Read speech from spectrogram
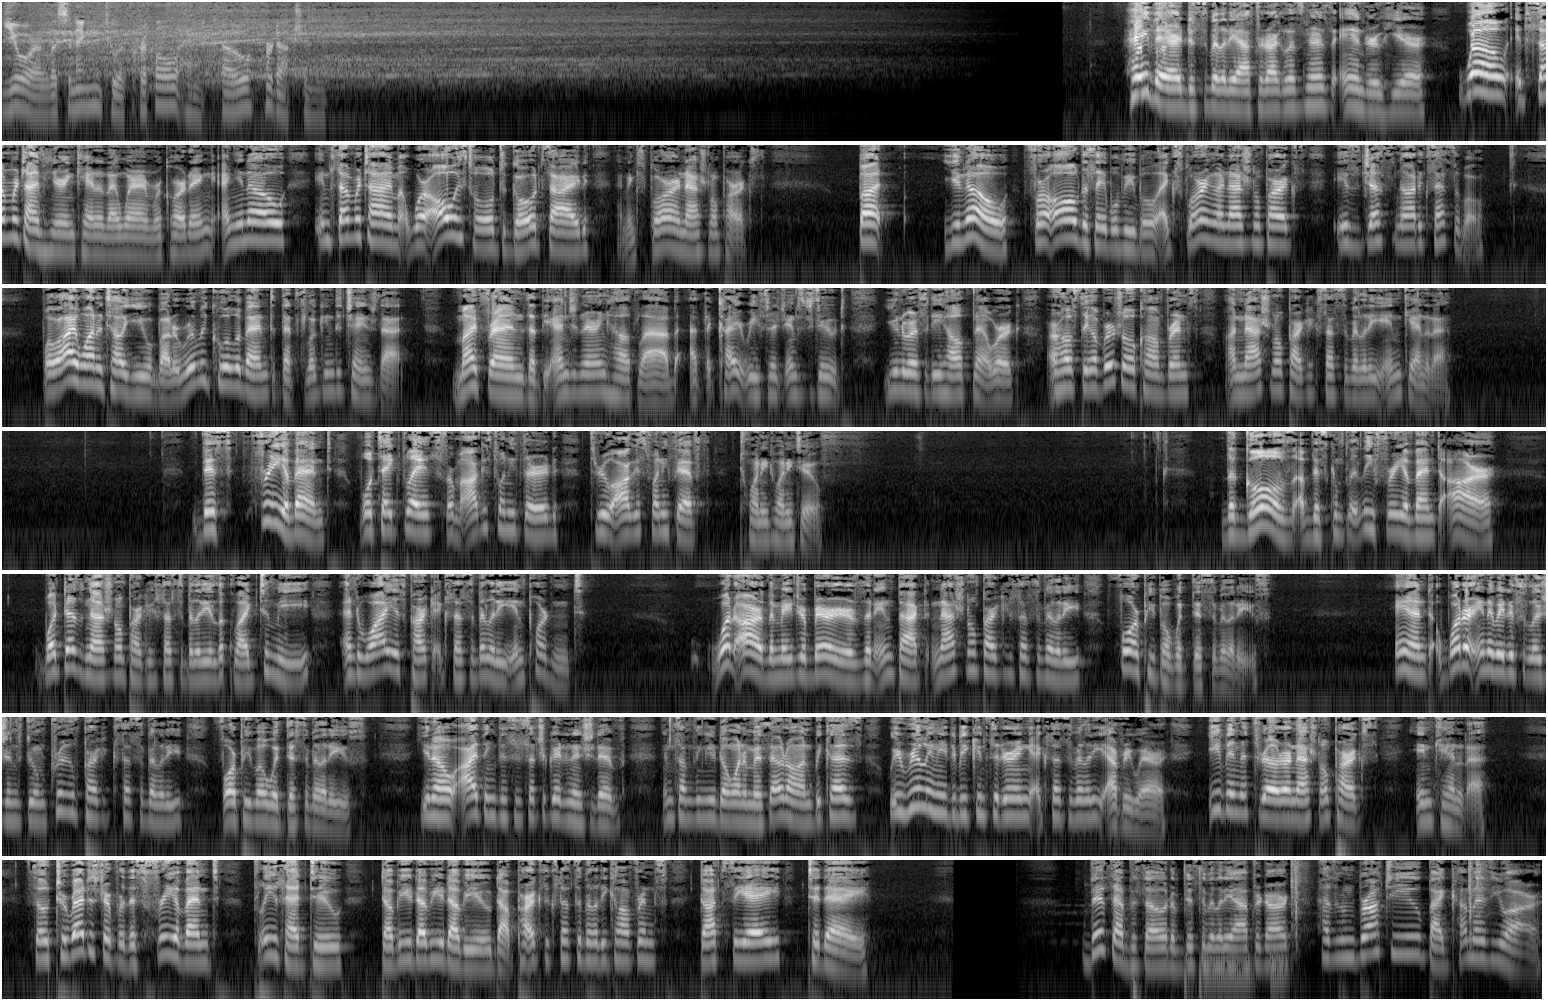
You're listening to a Cripple and Co. production. Hey there, Disability After Dark listeners, Andrew here. Well, it's summertime here in Canada where I'm recording, and you know, in summertime, we're always told to go outside and explore our national parks. But, you know, for all disabled people, exploring our national parks is just not accessible. Well, I want to tell you about a really cool event that's looking to change that. My friends at the Engineering Health Lab at the Kite Research Institute University Health Network are hosting a virtual conference on national park accessibility in Canada. This free event will take place from August 23rd through August 25th, 2022. The goals of this completely free event are what does national park accessibility look like to me and why is park accessibility important? What are the major barriers that impact national park accessibility for people with disabilities? And what are innovative solutions to improve park accessibility for people with disabilities? You know, I think this is such a great initiative and something you don't want to miss out on because we really need to be considering accessibility everywhere, even throughout our national parks in Canada. So to register for this free event, please head to www.parksaccessibilityconference.ca today. This episode of Disability After Dark has been brought to you by Come As You Are.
